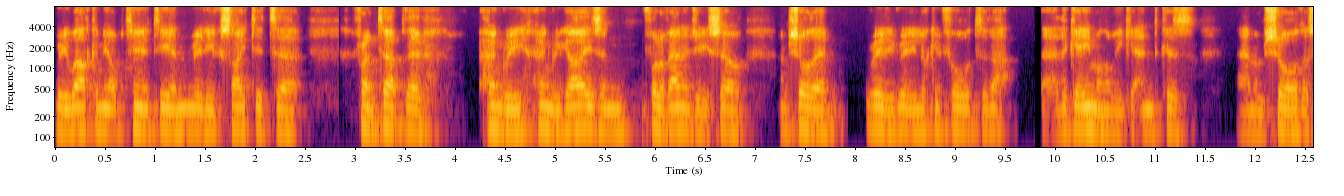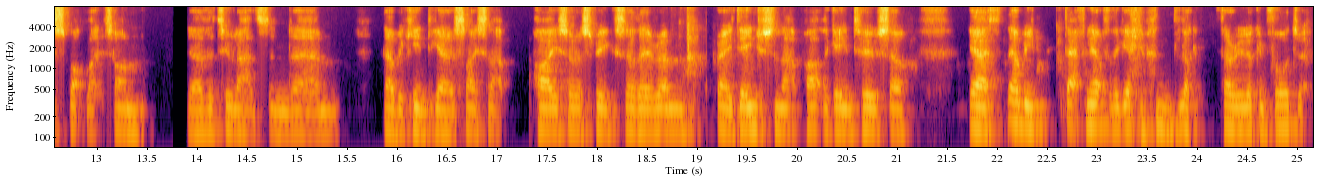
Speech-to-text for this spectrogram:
really welcome the opportunity and really excited to front up. They're hungry, hungry guys and full of energy. So I'm sure they're really, really looking forward to that uh, the game on the weekend because um, I'm sure the spotlight's on the other two lads and um, they'll be keen to get a slice of that pie, so to speak. So they're um, very dangerous in that part of the game too. So yeah, they'll be definitely up for the game and look thoroughly looking forward to it.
